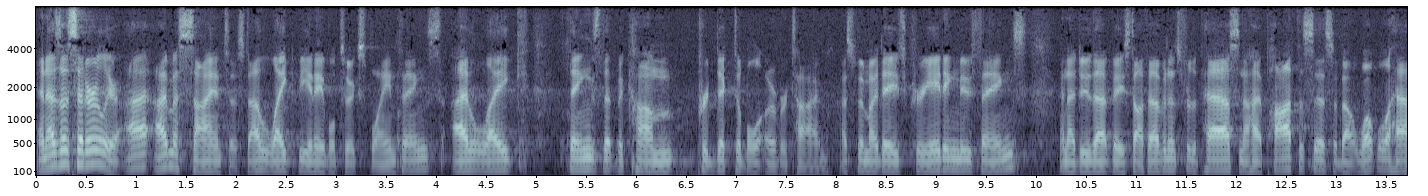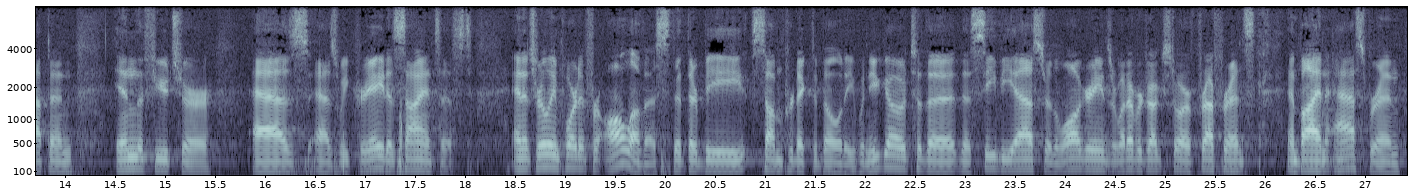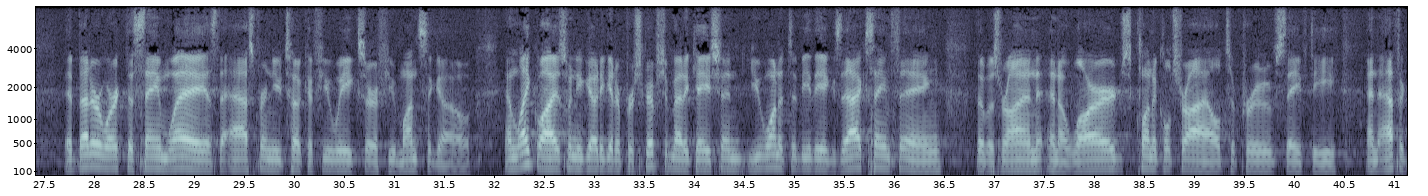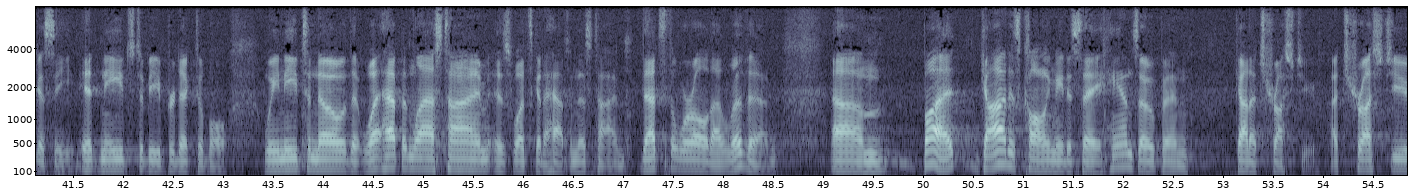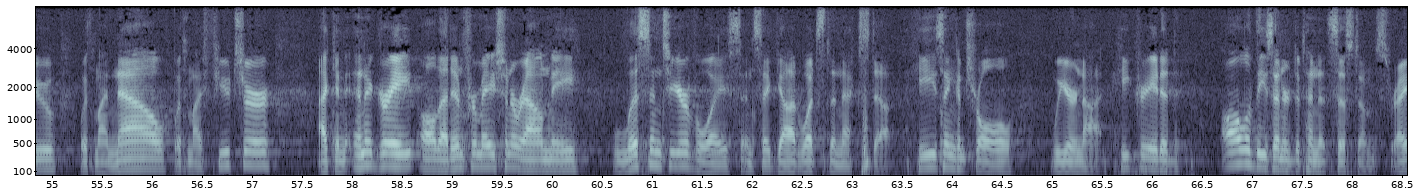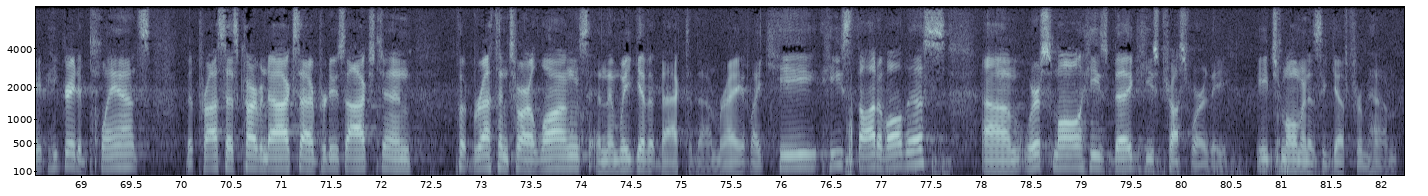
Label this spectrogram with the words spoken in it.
And as I said earlier, I, am a scientist. I like being able to explain things. I like things that become predictable over time. I spend my days creating new things, and I do that based off evidence for the past and a hypothesis about what will happen in the future as, as we create as scientists. And it's really important for all of us that there be some predictability. When you go to the, the CVS or the Walgreens or whatever drugstore of preference and buy an aspirin, it better work the same way as the aspirin you took a few weeks or a few months ago. And likewise, when you go to get a prescription medication, you want it to be the exact same thing that was run in a large clinical trial to prove safety and efficacy. It needs to be predictable. We need to know that what happened last time is what's going to happen this time. That's the world I live in. Um, but God is calling me to say, hands open, God, I trust you. I trust you with my now, with my future. I can integrate all that information around me, listen to your voice, and say, God, what's the next step? He's in control. We are not. He created all of these interdependent systems, right? He created plants that process carbon dioxide, produce oxygen, put breath into our lungs, and then we give it back to them, right? Like he, he's thought of all this. Um, we're small, he's big, he's trustworthy. Each moment is a gift from him.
